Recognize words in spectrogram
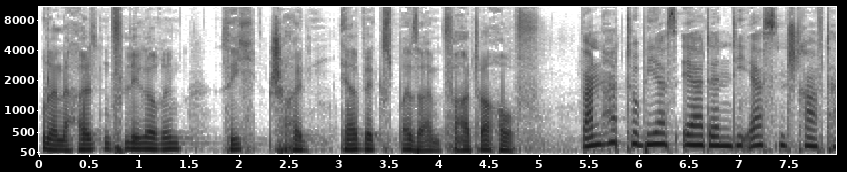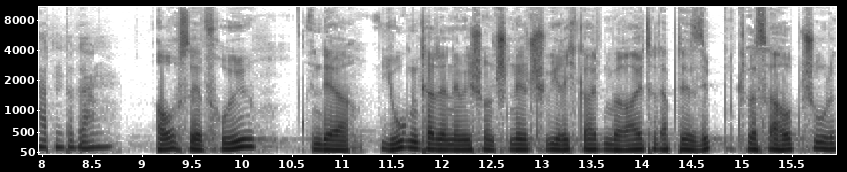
und eine Altenpflegerin, sich scheiden. Er wächst bei seinem Vater auf. Wann hat Tobias R. denn die ersten Straftaten begangen? Auch sehr früh. In der Jugend hat er nämlich schon schnell Schwierigkeiten bereitet. Ab der siebten Klasse Hauptschule,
